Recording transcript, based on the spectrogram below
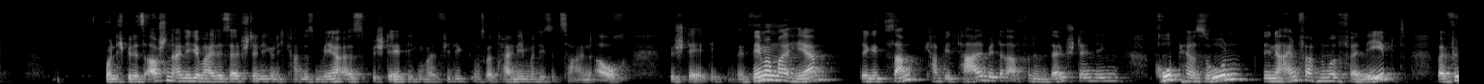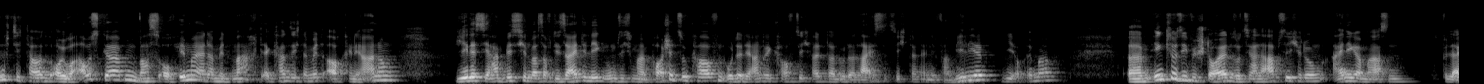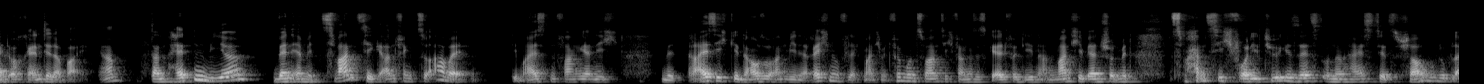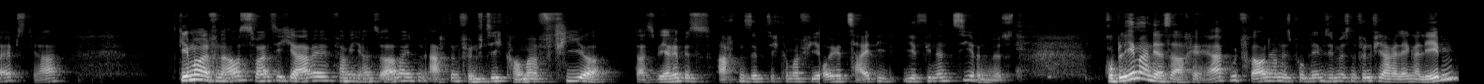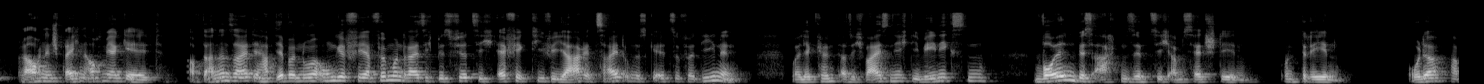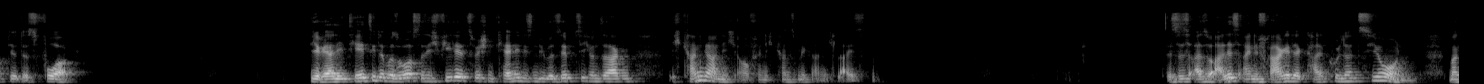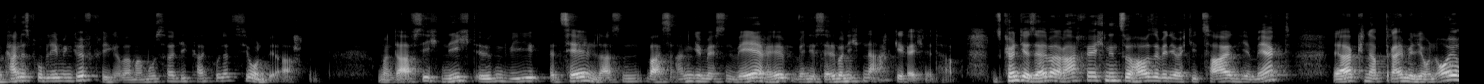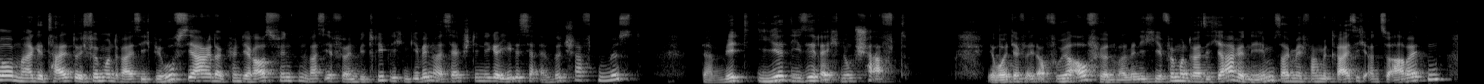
Und ich bin jetzt auch schon einige Weile selbstständig und ich kann das mehr als bestätigen, weil viele unserer Teilnehmer diese Zahlen auch bestätigen. Jetzt nehmen wir mal her, der Gesamtkapitalbedarf von einem Selbstständigen pro Person, den er einfach nur verlebt, bei 50.000 Euro Ausgaben, was auch immer er damit macht. Er kann sich damit auch, keine Ahnung, jedes Jahr ein bisschen was auf die Seite legen, um sich mal einen Porsche zu kaufen oder der andere kauft sich halt dann oder leistet sich dann eine Familie, wie auch immer. Ähm, inklusive Steuern, soziale Absicherung, einigermaßen vielleicht auch Rente dabei. Ja? Dann hätten wir, wenn er mit 20 anfängt zu arbeiten, die meisten fangen ja nicht mit 30 genauso an wie in der Rechnung, vielleicht manche mit 25 fangen das Geld verdienen an, manche werden schon mit 20 vor die Tür gesetzt und dann heißt es jetzt, schau, wo du bleibst, ja. Gehen wir mal von aus, 20 Jahre fange ich an zu arbeiten, 58,4. Das wäre bis 78,4 eure Zeit, die ihr finanzieren müsst. Problem an der Sache, ja, gut, Frauen haben das Problem, sie müssen fünf Jahre länger leben, brauchen entsprechend auch mehr Geld. Auf der anderen Seite habt ihr aber nur ungefähr 35 bis 40 effektive Jahre Zeit, um das Geld zu verdienen. Weil ihr könnt, also ich weiß nicht, die wenigsten wollen bis 78 am Set stehen und drehen. Oder habt ihr das vor? Die Realität sieht aber so aus, dass ich viele inzwischen kenne, die sind über 70 und sagen, ich kann gar nicht aufhören, ich kann es mir gar nicht leisten. Das ist also alles eine Frage der Kalkulation. Man kann das Problem in den Griff kriegen, aber man muss halt die Kalkulation beachten. Und man darf sich nicht irgendwie erzählen lassen, was angemessen wäre, wenn ihr selber nicht nachgerechnet habt. Das könnt ihr selber nachrechnen zu Hause, wenn ihr euch die Zahlen hier merkt. Ja, knapp 3 Millionen Euro mal geteilt durch 35 Berufsjahre, dann könnt ihr herausfinden, was ihr für einen betrieblichen Gewinn als Selbstständiger jedes Jahr erwirtschaften müsst, damit ihr diese Rechnung schafft. Ihr wollt ja vielleicht auch früher aufhören, weil wenn ich hier 35 Jahre nehme, sagen wir, ich fange mit 30 an zu arbeiten,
